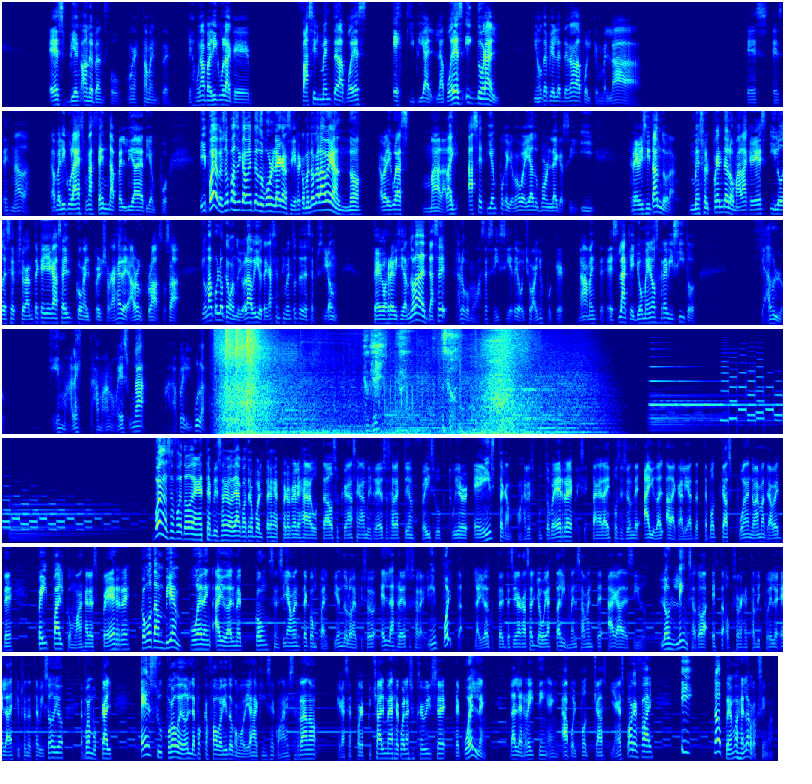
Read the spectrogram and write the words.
es bien uneventful, honestamente. Es una película que fácilmente la puedes esquipear, la puedes ignorar y no te pierdes de nada porque en verdad es, es, nada. La película es una senda perdida de tiempo. Y pues, eso es básicamente The Legacy. ¿Recomiendo que la vean? No. La película es mala. Hace tiempo que yo no veía The Legacy. Y revisitándola, me sorprende lo mala que es y lo decepcionante que llega a ser con el personaje de Aaron Cross. O sea, yo me acuerdo que cuando yo la vi, yo tenía sentimientos de decepción. Pero revisitándola desde hace, ya lo como hace 6, 7, 8 años, porque nuevamente, es la que yo menos revisito. Diablo, qué mala está, mano. Es una mala película. Okay, let's go. Bueno, eso fue todo en este episodio de A4x3. Espero que les haya gustado. Suscríbanse a mis redes sociales. Estoy en Facebook, Twitter e Instagram con ángeles.pr. Ahí si están a la disposición de ayudar a la calidad de este podcast, pueden llamarme a través de PayPal como ángelespr. Como también pueden ayudarme con sencillamente compartiendo los episodios en las redes sociales. No importa la ayuda que ustedes decidan hacer, yo voy a estar inmensamente agradecido. Los links a todas estas opciones están disponibles en la descripción de este episodio. Me pueden buscar en su proveedor de podcast favorito como 10 a 15 con Ángel Serrano. Gracias por escucharme. Recuerden suscribirse. Recuerden darle rating en Apple Podcast y en Spotify. Y nos vemos en la próxima.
